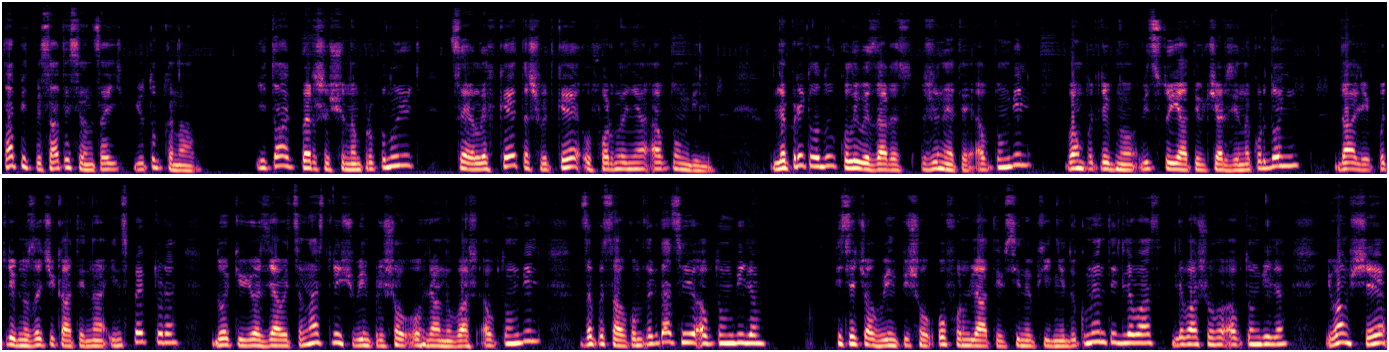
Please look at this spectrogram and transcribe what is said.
та підписатися на цей YouTube канал. І так, перше, що нам пропонують, це легке та швидке оформлення автомобілів. Для прикладу, коли ви зараз женете автомобіль, вам потрібно відстояти в черзі на кордоні. Далі потрібно зачекати на інспектора, доки його з'явиться настрій, щоб він прийшов, оглянув ваш автомобіль, записав комплектацію автомобіля. Після чого він пішов оформляти всі необхідні документи для вас, для вашого автомобіля, і вам ще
